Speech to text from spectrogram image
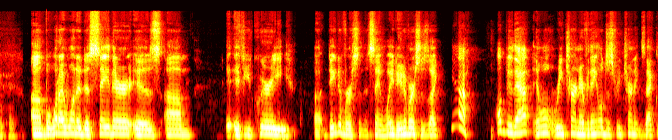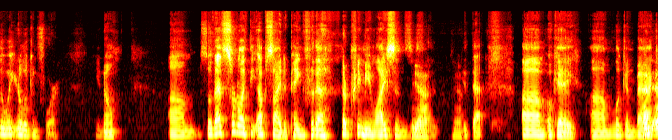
Okay. Um, but what I wanted to say there is, um, if you query uh, Dataverse in the same way, Dataverse is like, yeah, I'll do that. It won't return everything. It'll just return exactly what you're looking for. You know. Um, so that's sort of like the upside to paying for that, that premium license. Yeah, yeah. Get that. Um, okay. Um, looking back. and,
